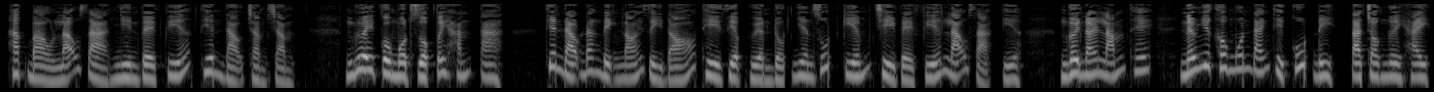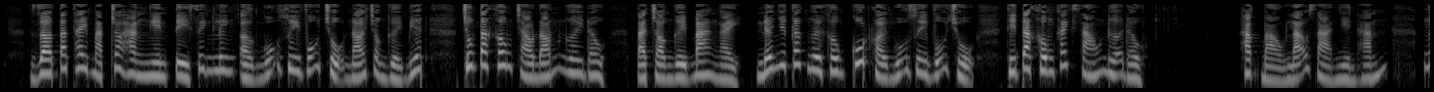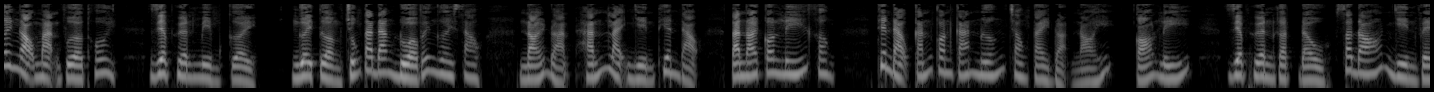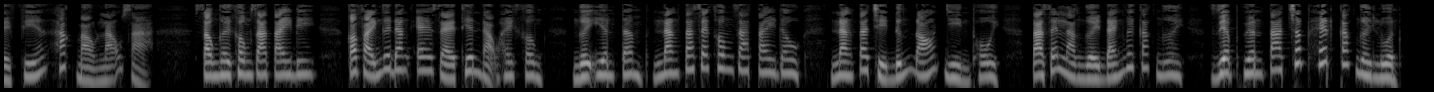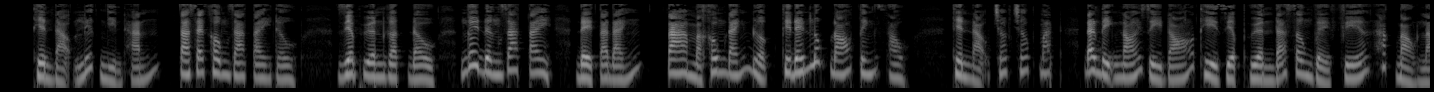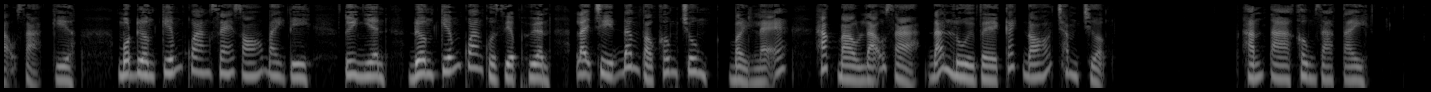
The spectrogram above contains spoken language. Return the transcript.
Hắc bào lão già nhìn về phía thiên đạo chầm chầm. Ngươi cùng một ruột với hắn ta. Thiên đạo đang định nói gì đó thì Diệp Huyền đột nhiên rút kiếm chỉ về phía lão giả kia. Ngươi nói lắm thế. Nếu như không muốn đánh thì cút đi. Ta cho ngươi hay. Giờ ta thay mặt cho hàng nghìn tỷ sinh linh ở ngũ duy vũ trụ nói cho người biết. Chúng ta không chào đón ngươi đâu. Ta cho ngươi ba ngày. Nếu như các ngươi không cút khỏi ngũ duy vũ trụ, thì ta không khách sáo nữa đâu. Hắc Bảo lão già nhìn hắn. Ngươi ngạo mạn vừa thôi. Diệp Huyền mỉm cười. Ngươi tưởng chúng ta đang đùa với ngươi sao? Nói đoạn, hắn lại nhìn thiên đạo. Ta nói có lý không? Thiên đạo cắn con cá nướng trong tay đoạn nói. Có lý. Diệp Huyền gật đầu, sau đó nhìn về phía hắc bào lão giả. Sao ngươi không ra tay đi? Có phải ngươi đang e rè thiên đạo hay không? Ngươi yên tâm, nàng ta sẽ không ra tay đâu. Nàng ta chỉ đứng đó nhìn thôi. Ta sẽ là người đánh với các ngươi. Diệp Huyền ta chấp hết các ngươi luôn. Thiên đạo liếc nhìn hắn. Ta sẽ không ra tay đâu. Diệp Huyền gật đầu. Ngươi đừng ra tay, để ta đánh. Ta mà không đánh được thì đến lúc đó tính sau. Thiên đạo chớp chớp mắt. Đang định nói gì đó thì Diệp Huyền đã xông về phía hắc bảo lão giả kia. Một đường kiếm quang xé gió bay đi. Tuy nhiên, đường kiếm quang của Diệp Huyền lại chỉ đâm vào không trung. Bởi lẽ, hắc bào lão giả đã lùi về cách đó trăm trượng. Hắn ta không ra tay.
